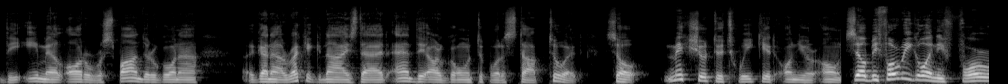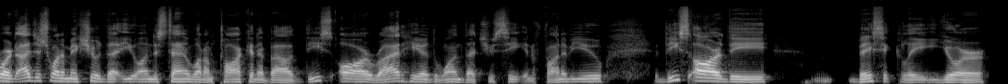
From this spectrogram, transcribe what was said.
the email autoresponder gonna gonna recognize that and they are going to put a stop to it so make sure to tweak it on your own. So before we go any forward, I just want to make sure that you understand what I'm talking about. These are right here, the one that you see in front of you. These are the basically your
